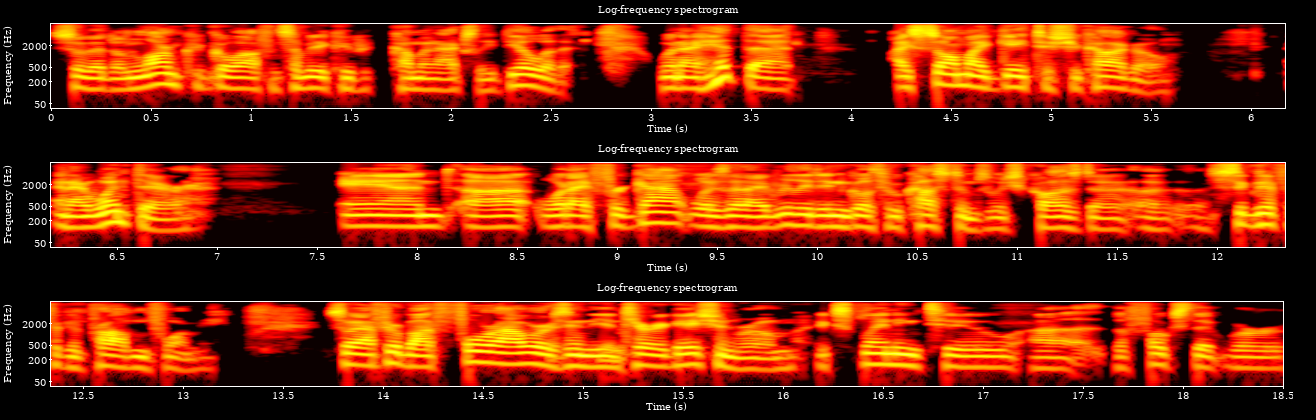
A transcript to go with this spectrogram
so that an alarm could go off and somebody could come and actually deal with it. When I hit that, I saw my gate to Chicago and I went there. And uh, what I forgot was that I really didn't go through customs, which caused a, a significant problem for me. So after about four hours in the interrogation room, explaining to uh, the folks that were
